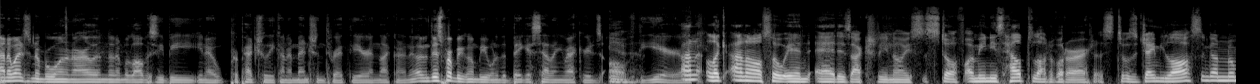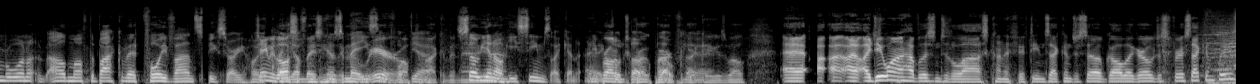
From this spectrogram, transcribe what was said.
and I went to number one in Ireland, and it will obviously be you know perpetually kind of mentioned throughout the year and that kind of thing. I mean, this is probably going to be one of the biggest selling records of the year. and like, and also in Ed is actually nice stuff. I mean, he's helped a lot of other artists. It was Jamie Lawson got a number one album off the back of it? Foy Vance speaks very highly. Jamie Lawson basically who's has a amazing. career but off the back of it now, So you know, he seems like an. and he a brought him to Croke bloke, Park for that yeah. gig as well. Uh, I, I, I do want to have a listen to the last kind of 15 seconds or so of Galway Girl just for a second, please.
